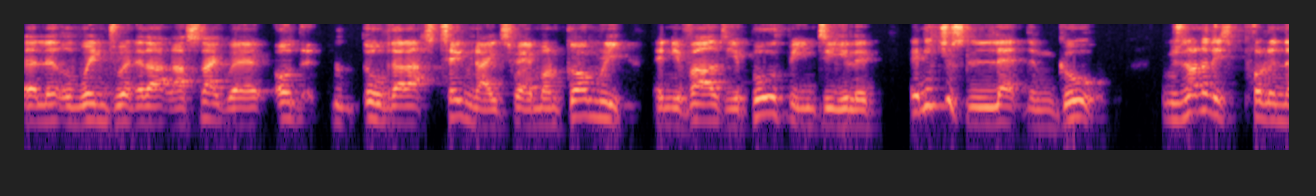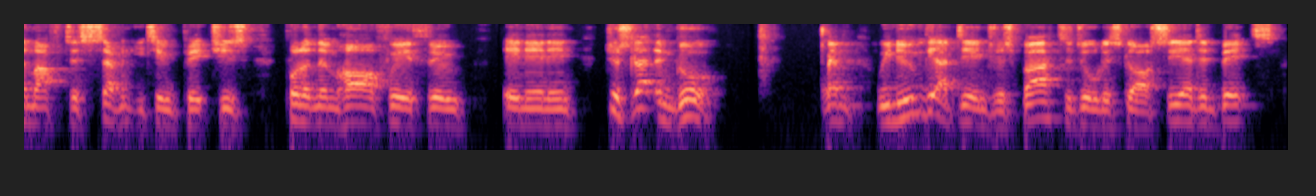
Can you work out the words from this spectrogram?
a little window into that last night, where over the last two nights, where Montgomery and Eovaldi have both been dealing, and he just let them go. It was none of this pulling them after 72 pitches, pulling them halfway through in in in. Just let them go. Um, we knew they had dangerous bats. Adolis Garcia did bits.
